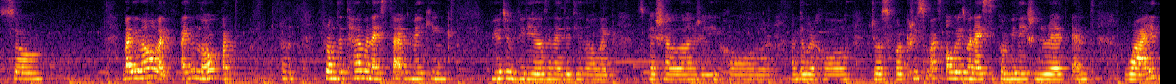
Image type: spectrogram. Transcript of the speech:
So, but you know, like, I don't know, but from, from the time when I started making YouTube videos and I did, you know, like special lingerie haul or underwear haul, just for Christmas, always when I see combination red and white,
